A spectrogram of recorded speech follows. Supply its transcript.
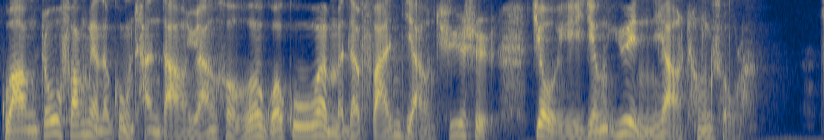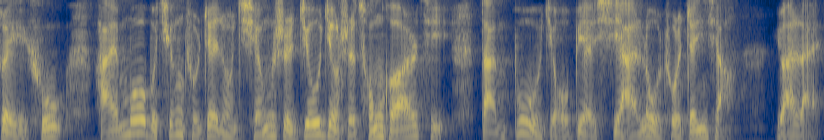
广州方面的共产党员和俄国顾问们的反蒋趋势就已经酝酿成熟了。最初还摸不清楚这种情势究竟是从何而起，但不久便显露出真相。原来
